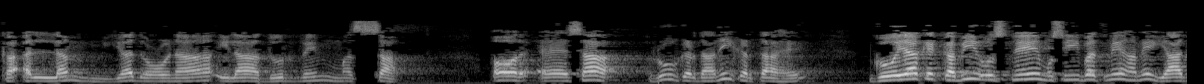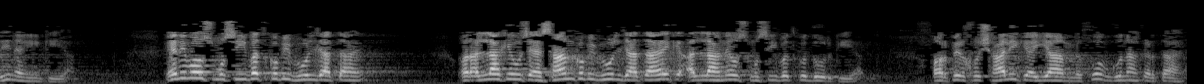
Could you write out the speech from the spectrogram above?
کا الم ید اونا الا درم مسا اور ایسا روح گردانی کرتا ہے، گویا کہ کبھی اس نے مصیبت میں ہمیں یاد ہی نہیں کیا۔ یعنی وہ اس مصیبت کو بھی بھول جاتا ہے، اور اللہ کے اس احسان کو بھی بھول جاتا ہے کہ اللہ نے اس مصیبت کو دور کیا۔ اور پھر خوشحالی کے ایام میں خوب گناہ کرتا ہے۔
